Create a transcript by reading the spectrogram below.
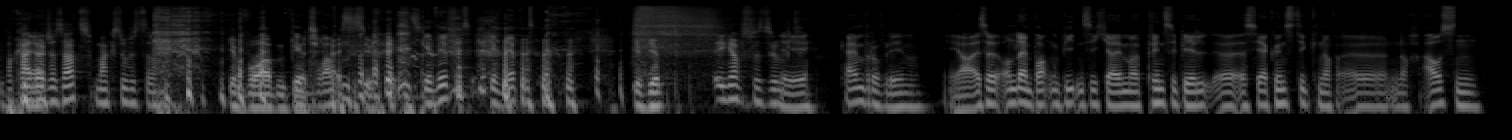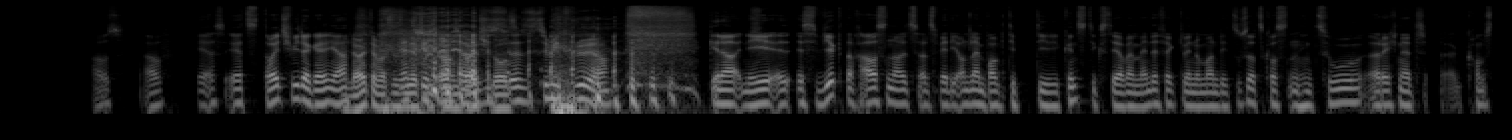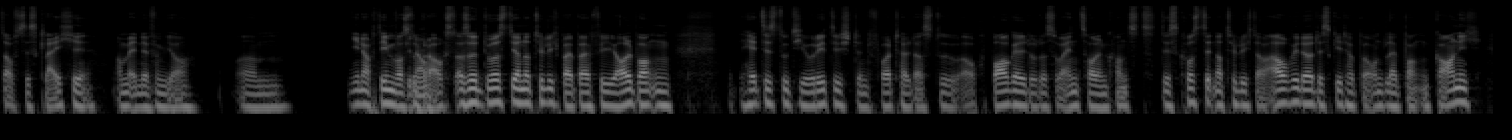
War kein ja. deutscher Satz, Max, du bist dran. Geworben wird, Geworben. heißt es übrigens. Gewippt, gewirbt. Gewirbt. Ich hab's versucht. Nee, kein Problem. Ja, also Online-Banken bieten sich ja immer prinzipiell äh, sehr günstig nach, äh, nach außen aus, auf. Jetzt, jetzt Deutsch wieder, gell? Ja. Leute, was ist denn jetzt, jetzt mit eurem Deutsch los? Das ist ziemlich früh, ja. genau, nee, es wirkt nach außen, als, als wäre die Online-Bank die, die günstigste, aber im Endeffekt, wenn man die Zusatzkosten hinzurechnet, kommst du auf das Gleiche am Ende vom Jahr. Ähm, je nachdem, was genau. du brauchst. Also du hast ja natürlich bei, bei Filialbanken, hättest du theoretisch den Vorteil, dass du auch Bargeld oder so einzahlen kannst. Das kostet natürlich da auch wieder, das geht halt bei Online-Banken gar nicht.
